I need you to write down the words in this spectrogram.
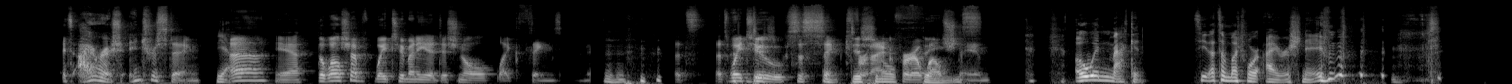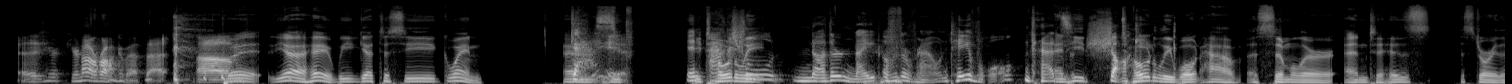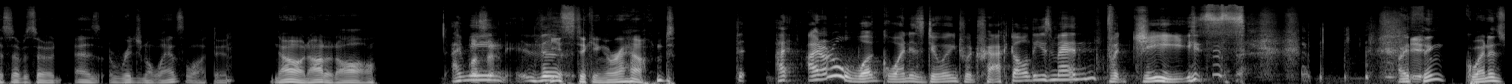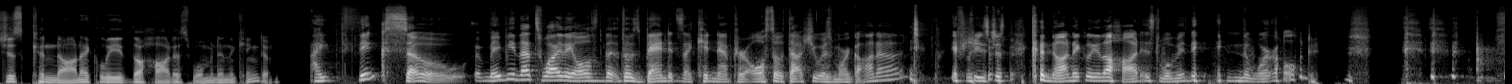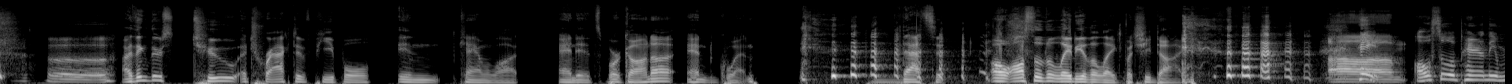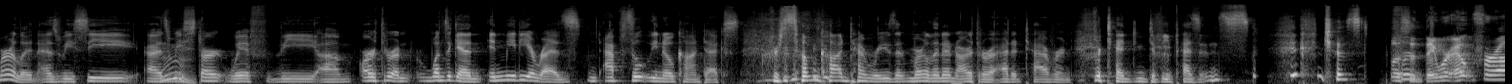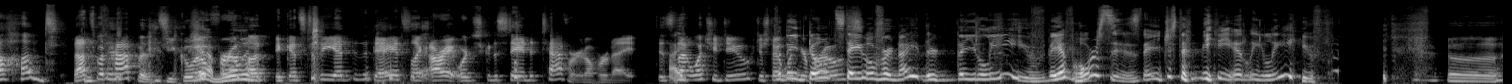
It's Irish. Interesting. Yeah. Uh, yeah. The Welsh have way too many additional like things. Mhm. That's that's way too succinct for, an, for a Welsh name. Owen Macken. See, that's a much more Irish name. Uh, you're you're not wrong about that. Um, but yeah, hey, we get to see Gwen. And Gasp! he- An he totally- actual another knight of the round table. That's and he shocking. totally won't have a similar end to his story this episode as original Lancelot did. No, not at all. I mean, Listen, the He's sticking around. I, I don't know what Gwen is doing to attract all these men, but jeez. I think Gwen is just canonically the hottest woman in the kingdom. I think so. Maybe that's why they all th- those bandits that kidnapped her also thought she was Morgana. if she's just canonically the hottest woman in the world. uh, I think there's two attractive people in Camelot, and it's Morgana and Gwen. That's it. Oh, also the Lady of the Lake, but she died. Um, also apparently Merlin, as we see as we Hmm. start with the um, Arthur and once again in media res, absolutely no context. For some goddamn reason, Merlin and Arthur are at a tavern pretending to be peasants. Just listen, they were out for a hunt. That's what happens. You go out Yeah, for Merlin- a hunt. It gets to the end of the day. It's like, all right, we're just gonna stay in a tavern overnight. Isn't I- that what you do? Just out But with they your don't bros? stay overnight. They they leave. They have horses. They just immediately leave. Uh,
